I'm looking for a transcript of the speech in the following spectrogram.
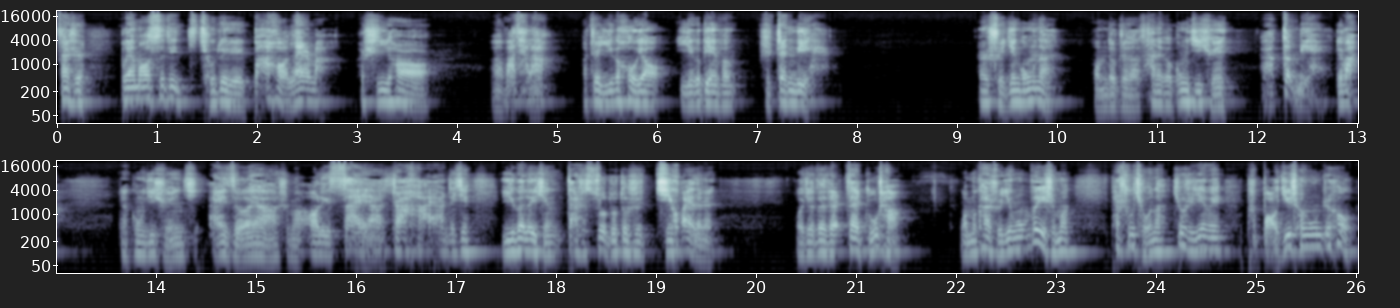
但是伯恩茅斯这球队的八号莱尔马和十一号啊瓦塔拉这一个后腰一个边锋是真厉害，而水晶宫呢，我们都知道他那个攻击群。啊，更厉害，对吧？那攻击群，埃泽呀，什么奥利塞呀、扎哈呀，这些一个类型，但是速度都是极快的人。我觉得在在主场，我们看水晶宫为什么他输球呢？就是因为他保级成功之后，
